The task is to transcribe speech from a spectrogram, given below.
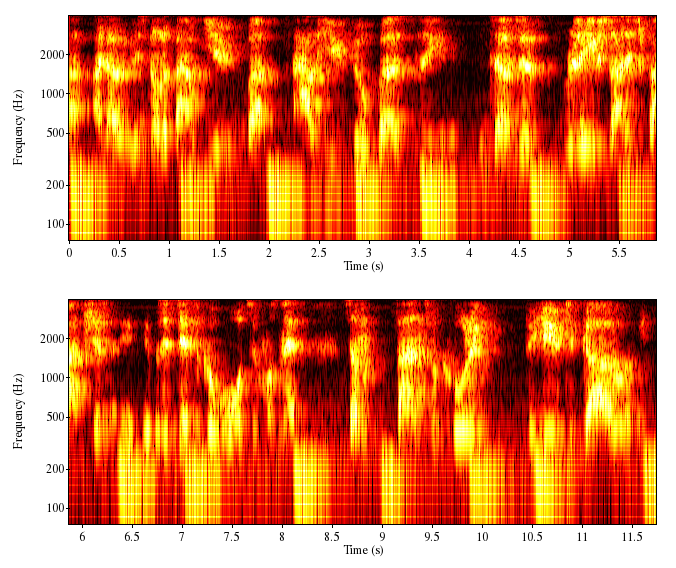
Uh, I know it's not about you, but how do you feel personally in terms of relief, satisfaction? It, it was a difficult autumn, wasn't it? Some fans were calling for you to go? I mean,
